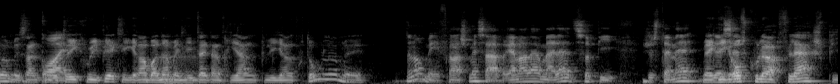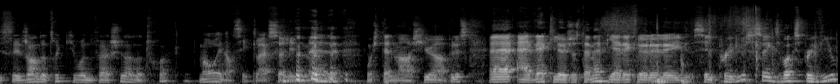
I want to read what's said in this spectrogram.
là, mais sans le côté Ouais. creepy avec les grands bonhommes avec les têtes en triangle puis les grands couteaux, là, mais, Non, non, mais franchement, ça a vraiment l'air malade, ça. Puis justement. mais avec de des cette- grosses couleurs flash, puis c'est le genre de truc qui va nous faire chier dans notre froc. Bon, oui, non, c'est clair, solidement. là. Moi, je suis tellement chieux en plus. Euh, avec le, justement, puis avec le. le- le- c'est le preview, c'est ça, Xbox Preview?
